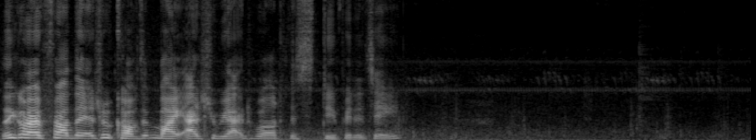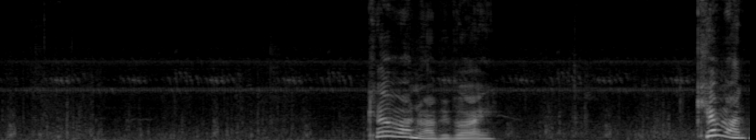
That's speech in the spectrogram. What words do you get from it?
I think I found the actual cop that might actually react well to this stupidity. Come on, Robbie boy. Come on.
